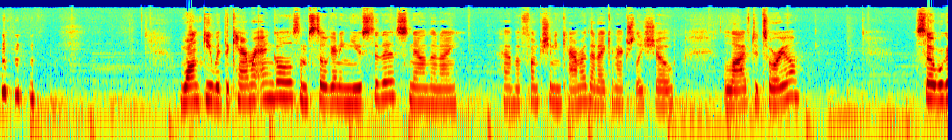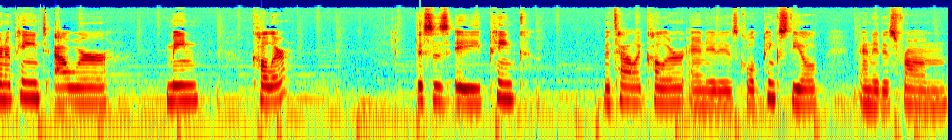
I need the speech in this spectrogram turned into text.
Wonky with the camera angles. I'm still getting used to this now that I have a functioning camera that I can actually show a live tutorial. So we're going to paint our main color. This is a pink metallic color and it is called Pink Steel and it is from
